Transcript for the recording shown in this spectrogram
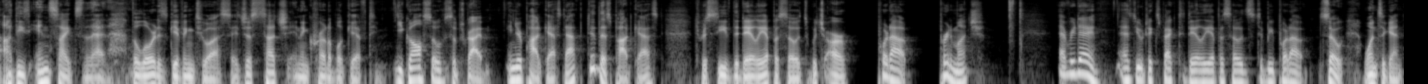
uh, these insights that the Lord is giving to us. It's just such an incredible gift. You can also subscribe in your podcast app to this podcast to receive the daily episodes, which are put out pretty much every day, as you would expect daily episodes to be put out. So, once again,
